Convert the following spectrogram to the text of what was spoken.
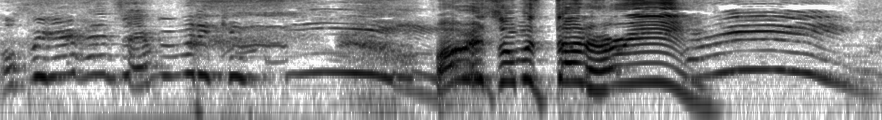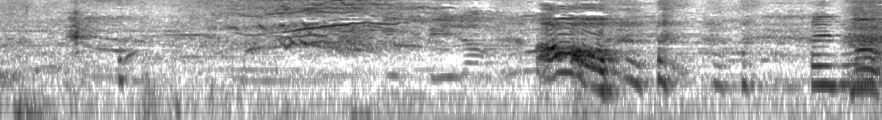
Open your hand so everybody can see. Mom, it's almost done. Hurry. Hurry! Oh! I know.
